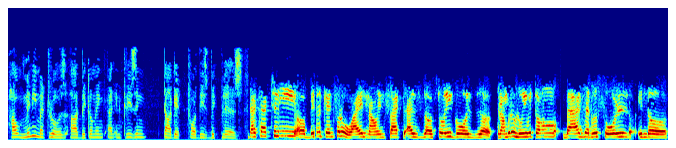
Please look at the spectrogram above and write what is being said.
how mini metros are becoming an increasing target for these big players? That's actually uh, been a trend for a while now. In fact, as the story goes, uh, the number of Louis Vuitton bags that were sold in the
